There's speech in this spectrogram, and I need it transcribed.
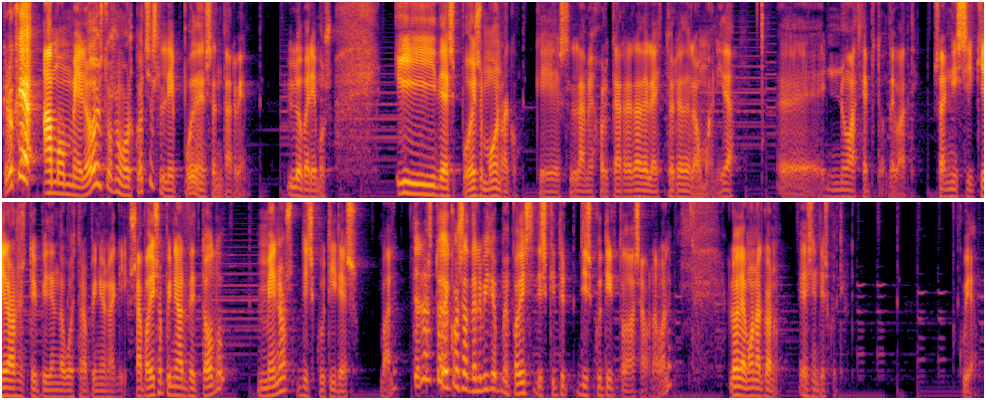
Creo que a Montmeló estos nuevos coches le pueden sentar bien. Lo veremos. Y después Mónaco, que es la mejor carrera de la historia de la humanidad. Eh, no acepto debate. O sea, ni siquiera os estoy pidiendo vuestra opinión aquí. O sea, podéis opinar de todo, menos discutir eso, ¿vale? De resto de cosas del vídeo me podéis discutir, discutir todas ahora, ¿vale? Lo de Mónaco no, es indiscutible. Cuidado.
